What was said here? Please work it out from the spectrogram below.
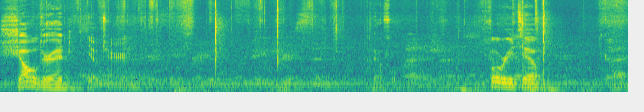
Sheoldred. Your turn. Full retail. Go ahead.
